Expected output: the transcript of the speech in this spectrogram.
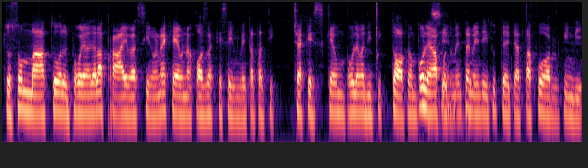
tutto sommato il problema della privacy non è che è una cosa che si è inventata, Tik- cioè che, che è un problema di TikTok, è un problema Sì. fondamentalmente di tutte le piattaforme, quindi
